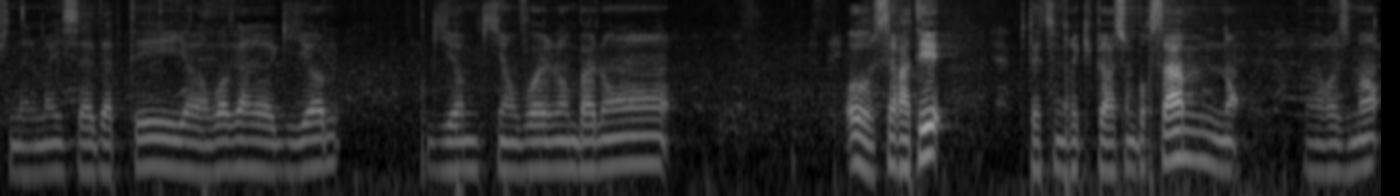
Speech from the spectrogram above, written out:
Finalement, il s'est adapté. Il envoie vers euh, Guillaume. Guillaume qui envoie le long ballon. Oh, c'est raté. Peut-être une récupération pour Sam. Non. Malheureusement,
